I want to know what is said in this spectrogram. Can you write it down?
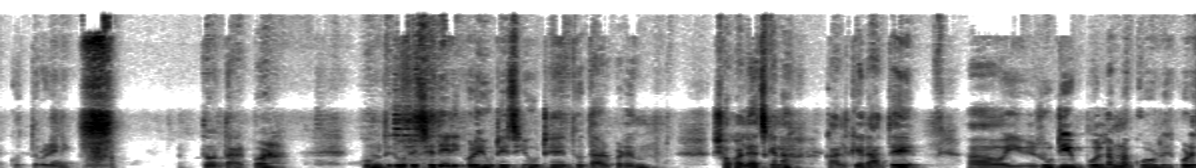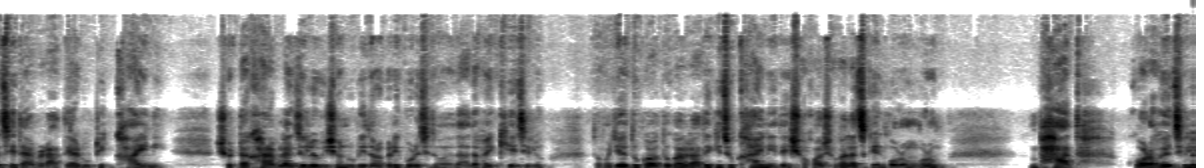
এক করতে পারিনি। তো তারপর ঘুম থেকে উঠেছে, দেরি করেই উঠেছি, উঠে তো তারপরে সকালে আজকে না, কালকে রাতে ওই রুটি বললাম না, করে, করেছি, তারপর রাতে আর রুটি খাইনি। শরীরটা খারাপ লাগছিল, ভীষণ রুটি তরকারি করেছি, তোমাদের দাদাভাই খেয়েছিল। তো আমি যেহেতু গতকাল রাতে কিছু খাইনি, তাই সকাল সকাল আজকে গরম গরম ভাত করা হয়েছিল।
